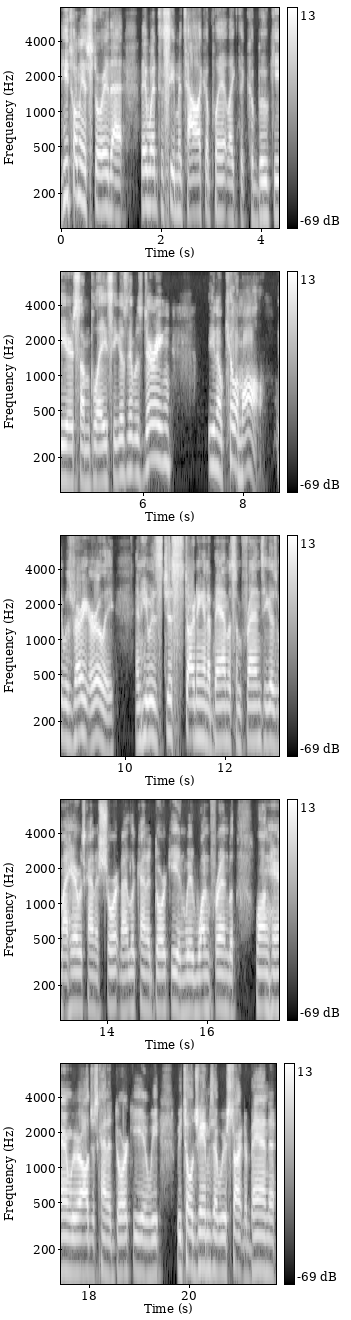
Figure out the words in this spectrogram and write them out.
he told me a story that they went to see Metallica play at like the Kabuki or some place. He goes, it was during, you know, Kill 'Em All. It was very early, and he was just starting in a band with some friends. He goes, my hair was kind of short and I looked kind of dorky, and we had one friend with long hair, and we were all just kind of dorky. And we we told James that we were starting a band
